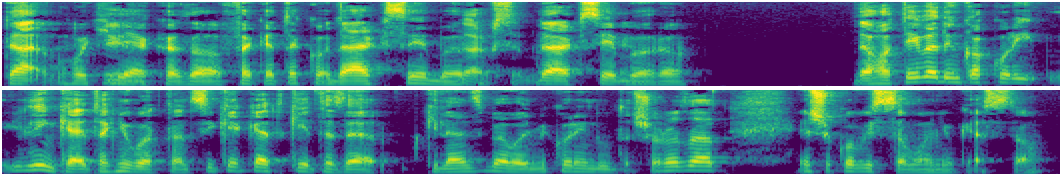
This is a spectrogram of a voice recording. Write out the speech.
de, hogy hívják az a feketek a Dark Saber? Dark Saber. Dark Saberről. De ha tévedünk, akkor linkeljetek nyugodtan cikkeket 2009-ben, vagy mikor indult a sorozat, és akkor visszavonjuk ezt a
